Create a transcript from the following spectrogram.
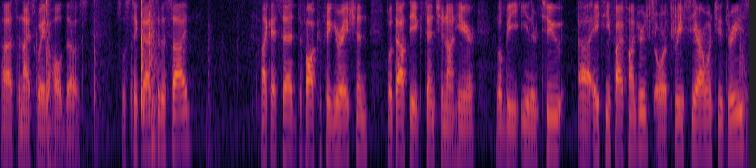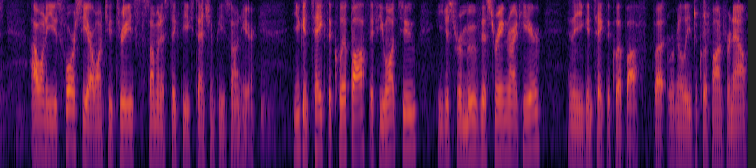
Uh, it's a nice way to hold those. So stick that to the side. Like I said, default configuration without the extension on here, it'll be either two uh, 18500s or three CR123s. I want to use four CR123s, so I'm going to stick the extension piece on here. You can take the clip off if you want to. You just remove this ring right here, and then you can take the clip off. But we're going to leave the clip on for now.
